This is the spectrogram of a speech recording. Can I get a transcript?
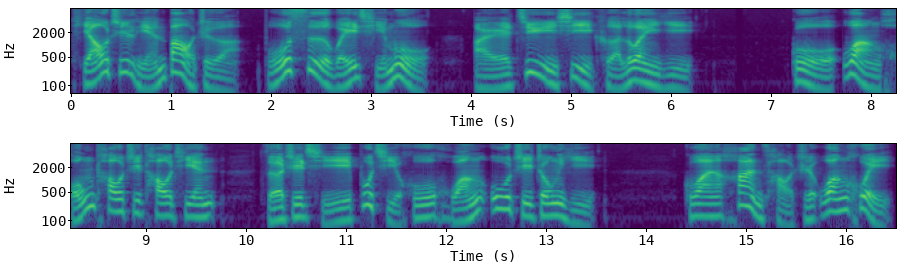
调之连报者，不似为其目，而巨细可论矣。故望洪涛之滔天，则知其不起乎黄屋之中矣。”观汉草之汪秽，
